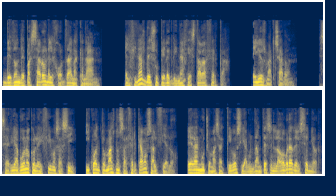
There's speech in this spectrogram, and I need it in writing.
de donde pasaron el Jordán a Canaán. El final de su peregrinaje estaba cerca. Ellos marcharon. Sería bueno que lo hicimos así, y cuanto más nos acercamos al cielo, eran mucho más activos y abundantes en la obra del Señor.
